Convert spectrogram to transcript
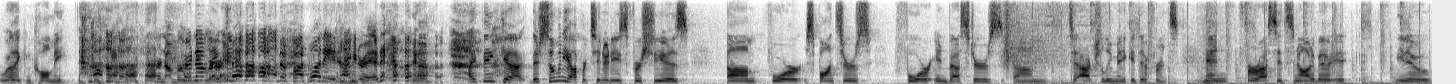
well, they can call me. Her number Her will number. be linked. One eight hundred. yeah. I think uh, there's so many opportunities for She Is, um, for sponsors, for investors um, to actually make a difference. And for us, it's not about it, you know,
